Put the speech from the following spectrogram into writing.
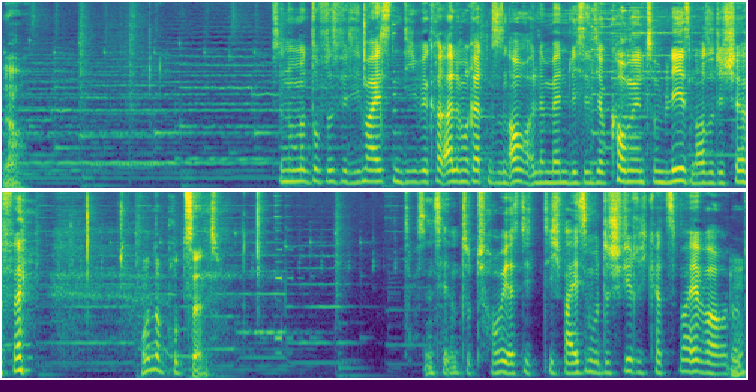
Ja. Ist ja nur mal doof, dass wir die meisten, die wir gerade alle Retten sind, auch alle männlich sind. Ich habe kaum einen zum Lesen, außer die Chefin. 100 Prozent. Das sind ja Tutorials. Die, ich weiß nicht, wo das Schwierigkeit 2 war, oder? Hm.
